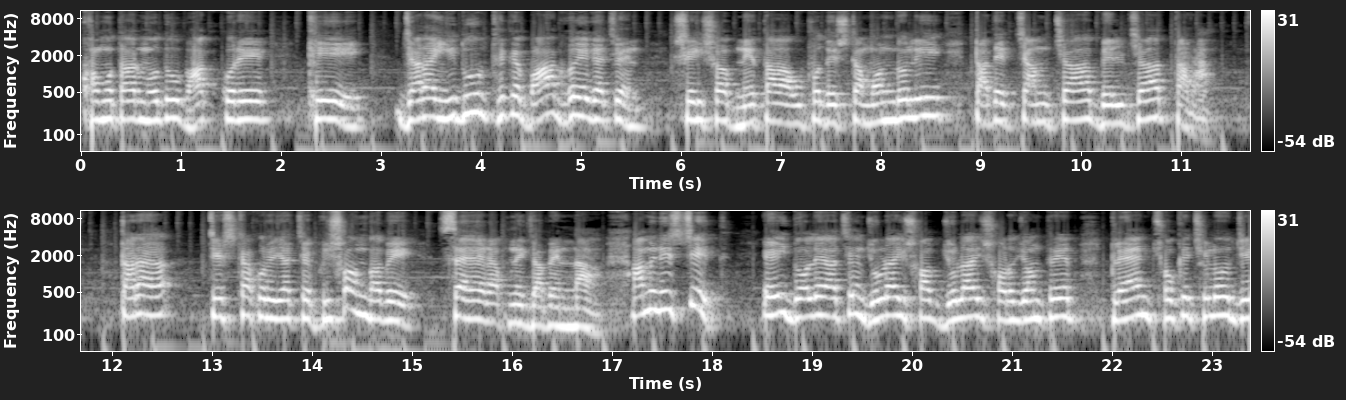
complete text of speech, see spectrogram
ক্ষমতার মধু ভাগ করে খেয়ে যারা ইঁদুর থেকে বাঘ হয়ে গেছেন, সেই সব নেতা, উপদেষ্টা, মণ্ডলী, তাদের চামচা, বেলচা, তারা। তারা চেষ্টা করে যাচ্ছে, ভীষণভাবে স্যার আপনি যাবেন না। আমি নিশ্চিত এই দলে আছেন জুলাই সব, জুলাই ষড়যন্ত্রের প্ল্যান ছকে ছিল যে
